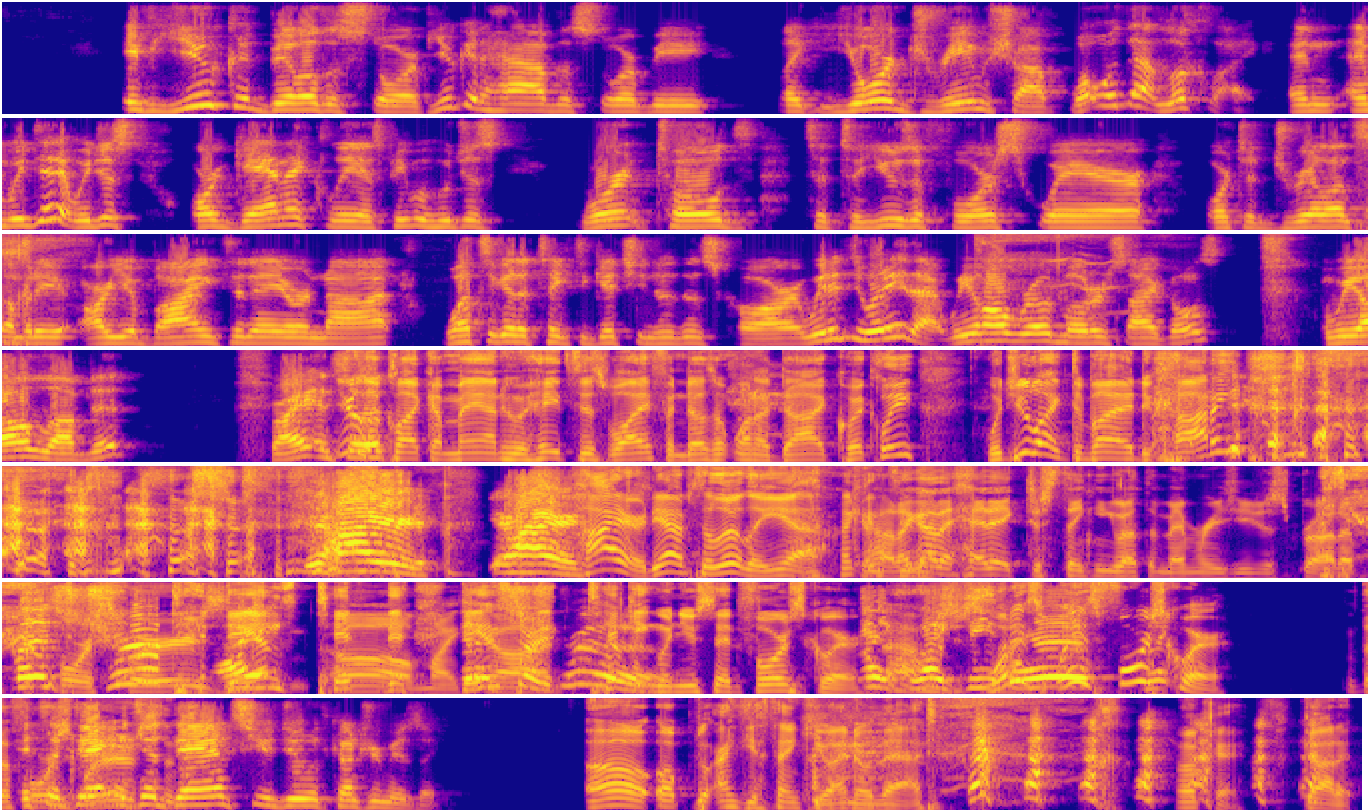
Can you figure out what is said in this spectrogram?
if you could build a store, if you could have the store be like your dream shop, what would that look like? And and we did it. We just organically, as people who just weren't told to, to use a Foursquare or to drill on somebody, are you buying today or not? What's it going to take to get you into this car? We didn't do any of that. We all rode motorcycles, and we all loved it, right? And You so look like a man who hates his wife and doesn't want to die quickly. Would you like to buy a Ducati? you're hired. You're hired. Hired. Yeah, absolutely. Yeah. I God, I got that. a headache just thinking about the memories you just brought up. But it's Four true, squares. right? Dan's tit- oh my Dan god! started True. ticking when you said Foursquare. Like, Oh, like just- the What is, what old- is Foursquare? the four It's a, da- it's a dance you do with country music. Oh, oh I, yeah, thank you. I know that. okay, got it.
